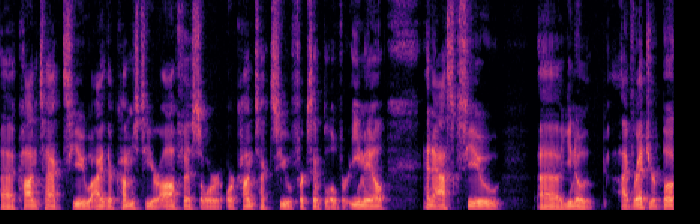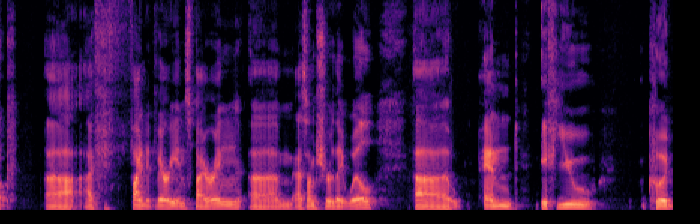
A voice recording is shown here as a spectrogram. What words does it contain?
uh, contacts you, either comes to your office or or contacts you, for example, over email, and asks you, uh, you know, I've read your book. Uh, I find it very inspiring, um, as I'm sure they will. Uh, and if you could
